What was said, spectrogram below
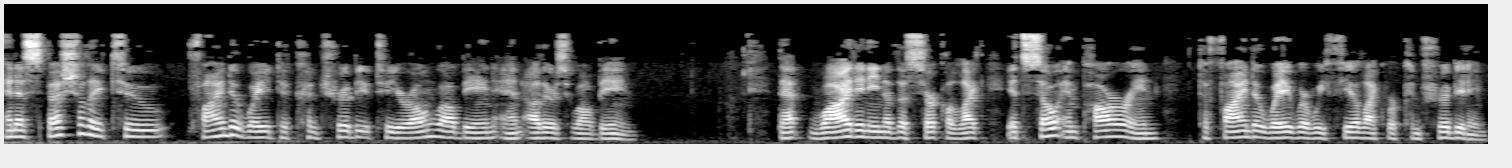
and especially to find a way to contribute to your own well-being and others' well-being that widening of the circle like it's so empowering to find a way where we feel like we're contributing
